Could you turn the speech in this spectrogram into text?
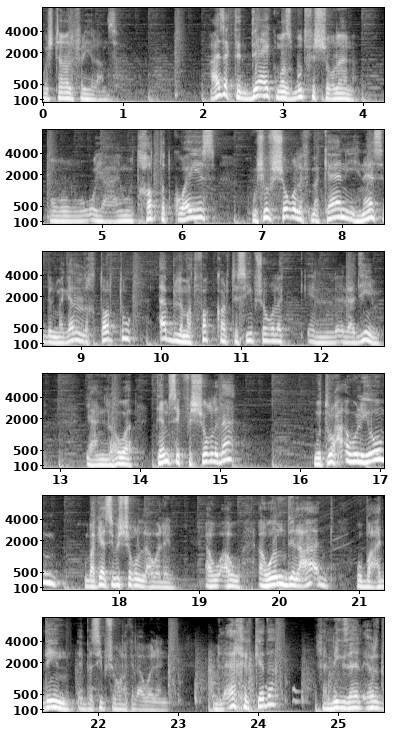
واشتغل فريلانسر. عايزك تدعك مظبوط في الشغلانة و- ويعني وتخطط كويس وشوف شغل في مكان يناسب المجال اللي اخترته قبل ما تفكر تسيب شغلك ال- القديم. يعني اللي هو تمسك في الشغل ده وتروح أول يوم وبعد كده تسيب الشغل الأولاني. أو أو أو امضي العقد وبعدين يبقى سيب شغلك الأولاني. من الآخر كده خليك زي القرد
